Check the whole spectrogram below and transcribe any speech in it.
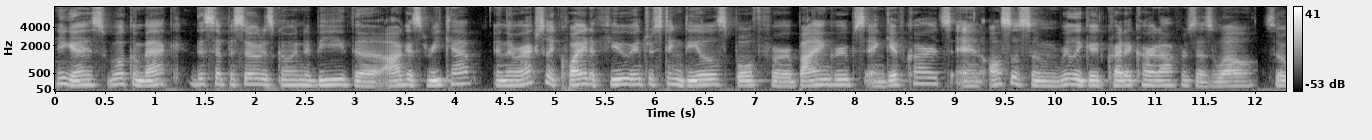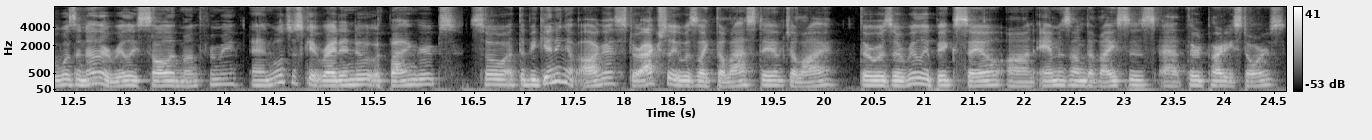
Hey guys, welcome back. This episode is going to be the August recap, and there were actually quite a few interesting deals both for buying groups and gift cards, and also some really good credit card offers as well. So it was another really solid month for me, and we'll just get right into it with buying groups. So at the beginning of August, or actually it was like the last day of July, there was a really big sale on Amazon devices at third party stores.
